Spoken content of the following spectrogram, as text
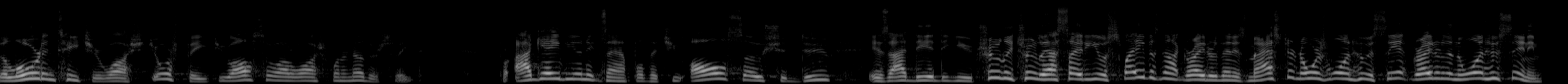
The Lord and teacher washed your feet, you also ought to wash one another's feet. For I gave you an example that you also should do as I did to you. Truly, truly, I say to you, a slave is not greater than his master, nor is one who is sent greater than the one who sent him.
